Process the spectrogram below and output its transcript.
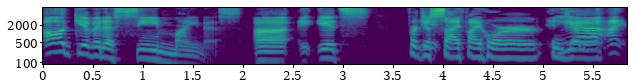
I'll give it a C minus. Uh, it's For just sci fi horror in general. yeah. I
